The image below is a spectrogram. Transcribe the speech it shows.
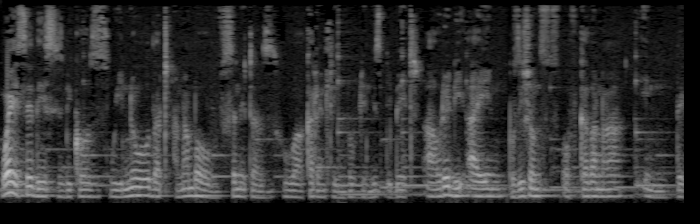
Why I say this is because we know that a number of senators who are currently involved in this debate are already eyeing positions of governor in the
